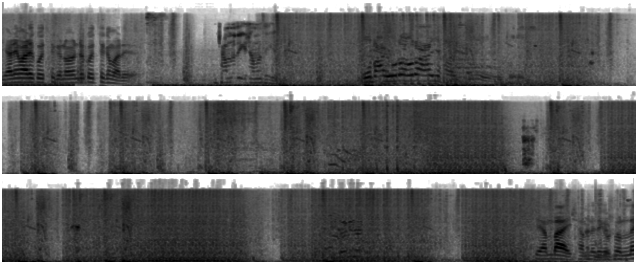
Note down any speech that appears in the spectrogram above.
ইয়ারে মারে কই থেকে নয়নটা কই থেকে মারে? সামনে থেকে সামনে থেকে ওরা ভাই ওরা ওরা আই হাই গো শ্যাম ভাই সামনে থেকে সরলে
